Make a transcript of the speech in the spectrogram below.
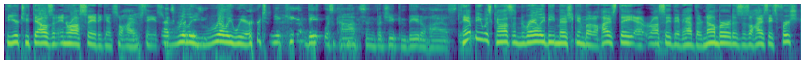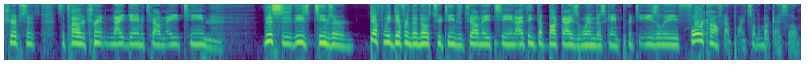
the year 2000 in Ross-Ade against Ohio State. It's That's really crazy. really weird. You can't beat Wisconsin, but you can beat Ohio State. Can't beat Wisconsin, rarely beat Michigan, but Ohio State at Ross-Ade they've had their number. This is Ohio State's first trip since the Tyler Trent night game in 2018. Mm. This is these teams are definitely different than those two teams in 2018. I think the Buckeyes win this game pretty easily. Four confident points on the Buckeyes though.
